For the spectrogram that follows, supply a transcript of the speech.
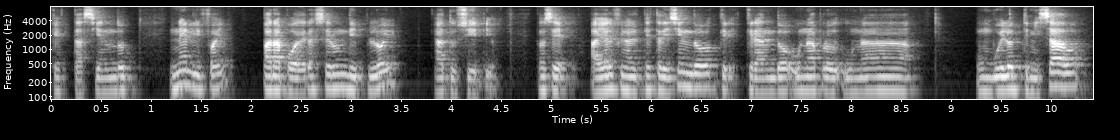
que está haciendo Netlify para poder hacer un deploy a tu sitio. Entonces, ahí al final te está diciendo creando una, una, un build optimizado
